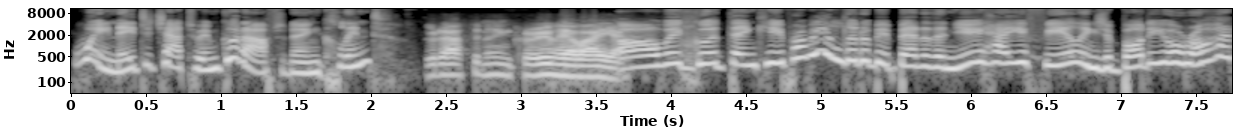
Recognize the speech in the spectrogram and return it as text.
we need to chat to him. Good afternoon, Clint. Good afternoon, crew. How are you? Oh, we're good, thank you. Probably a little bit better than you. How are you feeling? Is your body all right?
